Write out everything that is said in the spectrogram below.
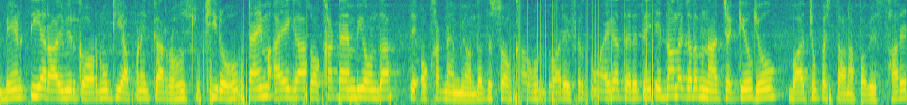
ਬੇਨਤੀ ਹੈ ਰਾਜਵੀਰ ਕੌਰ ਨੂੰ ਕਿ ਆਪਣੇ ਘਰ ਰਹੋ, ਸੁਖੀ ਰਹੋ। ਟਾਈਮ ਆਏਗਾ, ਸੌਖਾ ਟਾਈਮ ਵੀ ਆਉਂਦਾ ਤੇ ਔਖਾ ਟਾਈਮ ਵੀ ਆਉਂਦਾ ਤੇ ਸੌਖਾ ਹੁਣ ਦੁਆਰੇ ਫਿਰ ਤੋਂ ਆਏਗਾ ਤੇਰੇ ਤੇ। ਇਦਾਂ ਦਾ ਕਦਮ ਨਾ ਚੱਕਿਓ, ਜੋ ਬਾਅਦ ਚੋਂ ਪਛਤਾਣਾ ਪਵੇ ਸਾਰੇ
